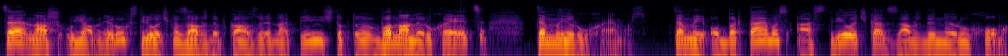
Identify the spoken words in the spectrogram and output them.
це наш уявний рух. Стрілочка завжди вказує на північ, тобто вона не рухається, це ми рухаємось. Це ми обертаємось, а стрілочка завжди нерухома.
